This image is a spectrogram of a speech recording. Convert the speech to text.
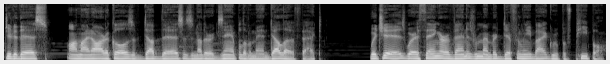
Due to this, online articles have dubbed this as another example of a Mandela effect, which is where a thing or event is remembered differently by a group of people.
